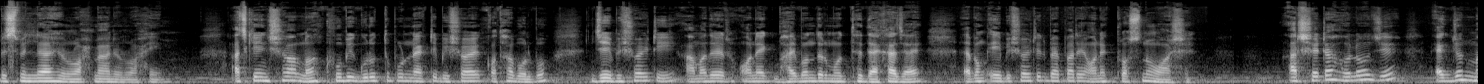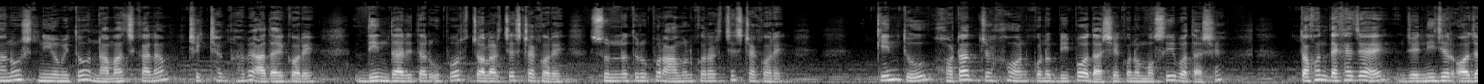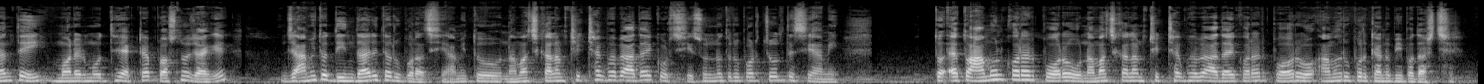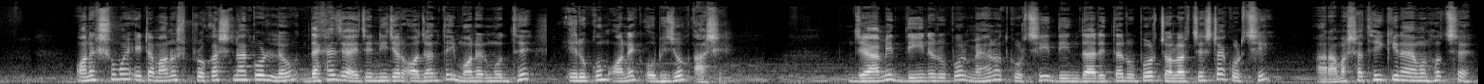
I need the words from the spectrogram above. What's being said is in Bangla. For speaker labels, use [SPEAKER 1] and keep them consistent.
[SPEAKER 1] বিসমিল্লাহ রহমান রহিম আজকে ইনশাআল্লাহ খুবই গুরুত্বপূর্ণ একটি বিষয়ে কথা বলব। যে বিষয়টি আমাদের অনেক ভাই বোনদের মধ্যে দেখা যায় এবং এই বিষয়টির ব্যাপারে অনেক প্রশ্নও আসে। আর সেটা হলো যে, একজন মানুষ নিয়মিত নামাজ কালাম ঠিকঠাকভাবে আদায় করে, দিনদারিতার উপর চলার চেষ্টা করে, সুন্নতের উপর আমল করার চেষ্টা করে। কিন্তু হঠাৎ যখন কোনো বিপদ আসে, কোনো মুসিবত আসে তখন দেখা যায় যে নিজের অজান্তেই মনের মধ্যে একটা প্রশ্ন জাগে যে আমি তো দিনদারিতার উপর আছি, আমি তো নামাজ কালাম ঠিকঠাকভাবে আদায় করছি, সুন্নতের উপর চলতেছি আমি। তো এত আমল করার পরও, নামাজ কালাম ঠিকঠাকভাবে আদায় করার পরও আমার উপর কেন বিপদ আসছে? অনেক সময় এটা মানুষ প্রকাশ না করলেও দেখা যায় যে নিজের অজান্তেই মনের মধ্যে এরকম অনেক অভিযোগ আসে। যে আমি দিনের উপর মেহনত করছি, দিনদারিতার উপর চলার চেষ্টা করছি আর আমার সাথেই কিনা এমন হচ্ছে?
